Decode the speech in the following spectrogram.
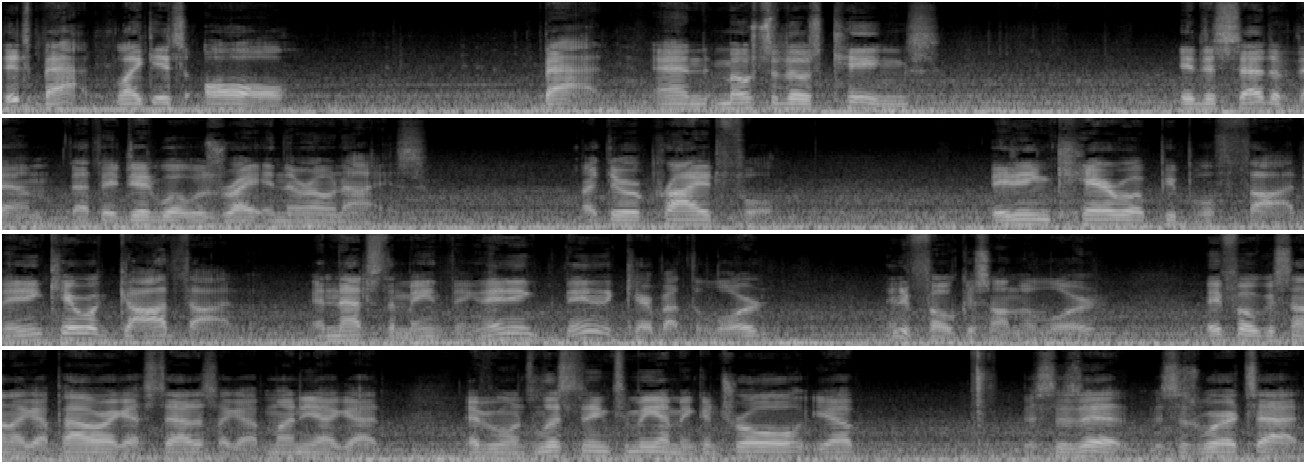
It's bad. Like, it's all bad. And most of those kings, it is said of them that they did what was right in their own eyes. Right? They were prideful they didn't care what people thought. They didn't care what God thought. And that's the main thing. They didn't they didn't care about the Lord. They didn't focus on the Lord. They focused on I got power, I got status, I got money, I got Everyone's listening to me. I'm in control. Yep. This is it. This is where it's at.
